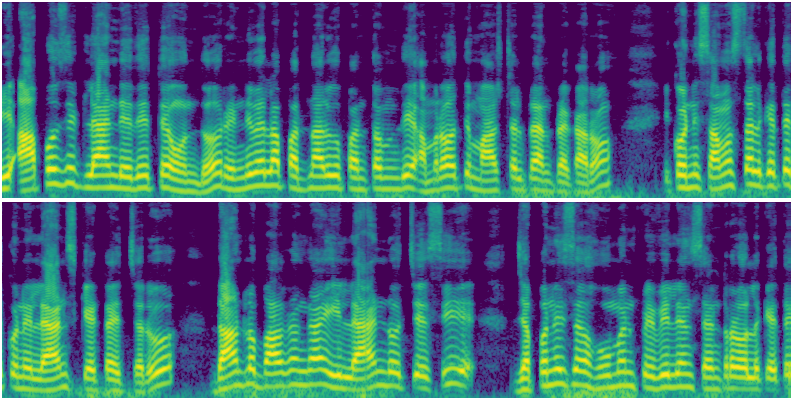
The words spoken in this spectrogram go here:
ఈ ఆపోజిట్ ల్యాండ్ ఏదైతే ఉందో రెండు వేల పద్నాలుగు పంతొమ్మిది అమరావతి మాస్టర్ ప్లాన్ ప్రకారం ఈ కొన్ని సంస్థలకైతే కొన్ని ల్యాండ్స్ కేటాయించారు. దాంట్లో భాగంగా ఈ ల్యాండ్ వచ్చేసి జపనీస్ హ్యూమన్ పెవిలియన్ సెంటర్ వాళ్ళకైతే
